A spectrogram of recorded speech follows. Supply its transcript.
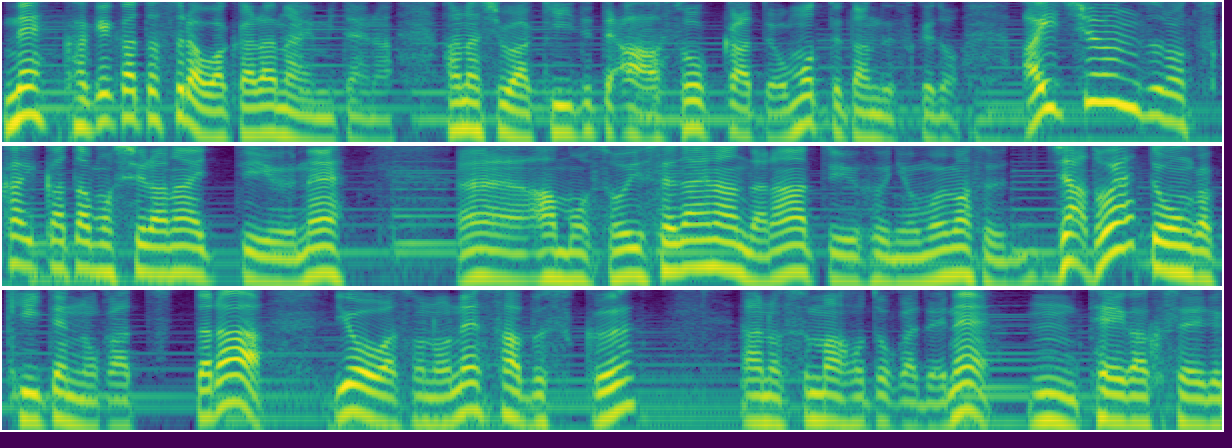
ね、かけ方すらわからないみたいな話は聞いてて、ああ、そうかって思ってたんですけど、iTunes の使い方も知らないっていうね、えー、あ、もうそういう世代なんだなっていうふうに思います。じゃあどうやって音楽聴いてんのかっつったら、要はそのね、サブスク、あのスマホとかでね、うん、定額制で、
